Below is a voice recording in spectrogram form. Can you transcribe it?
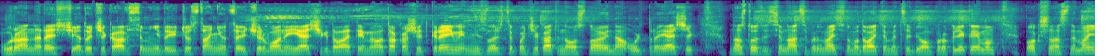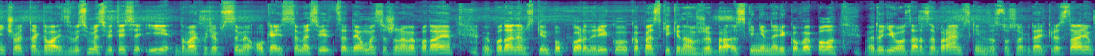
Ура, нарешті я дочекався, мені дають останній оцей червоний ящик. Давайте ми його також відкриємо. І мені залишиться почекати на основі на ультра ящик. У нас тут 17 предметів, тому давайте ми це біом проклікаємо. Поки що у нас немає нічого. Так, давай, з 8 світиться і давай хоча б з 7. Окей, з 7 світиться, дивимося, що нам випадає. Випадає нам скін попкорн Ріко. Капець, скільки нам вже бра... скінів на Ріко випало. Ми тоді його зараз забираємо, скін за 149 кристалів.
